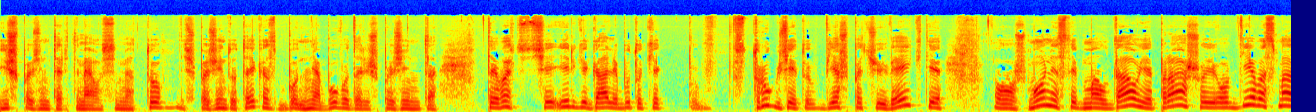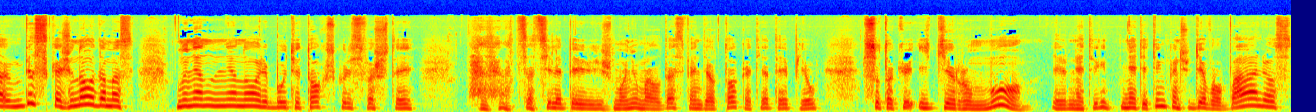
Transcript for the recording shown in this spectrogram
išpažinti artimiausių metų, išpažintų tai, kas bu, nebuvo dar išpažinta. Tai va, čia irgi gali būti tokie trukdžiai viešpačiui veikti, o žmonės taip maldauja, prašo, o Dievas man viską žinodamas, nu nenori būti toks, kuris va štai atsiliepia į žmonių maldas vien dėl to, kad jie taip jau su tokiu įkyrumu ir netitinkančių Dievo valios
